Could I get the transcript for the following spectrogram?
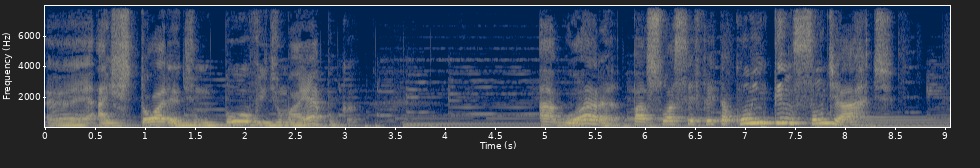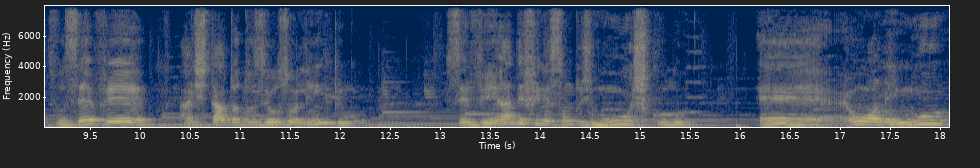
é, a história de um povo e de uma época, agora passou a ser feita com intenção de arte. Se você vê a estátua do Zeus Olímpico, você vê a definição dos músculos, é, é um homem nu,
